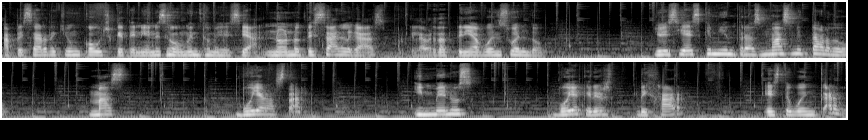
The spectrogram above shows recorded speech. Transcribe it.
A pesar de que un coach que tenía en ese momento me decía, no, no te salgas, porque la verdad tenía buen sueldo, yo decía, es que mientras más me tardo, más voy a gastar y menos voy a querer dejar este buen cargo.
